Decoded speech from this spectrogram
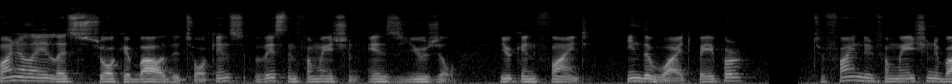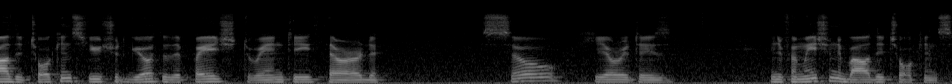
Finally, let's talk about the tokens. This information, as usual, you can find in the white paper. To find information about the tokens, you should go to the page 23rd. So, here it is information about the tokens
